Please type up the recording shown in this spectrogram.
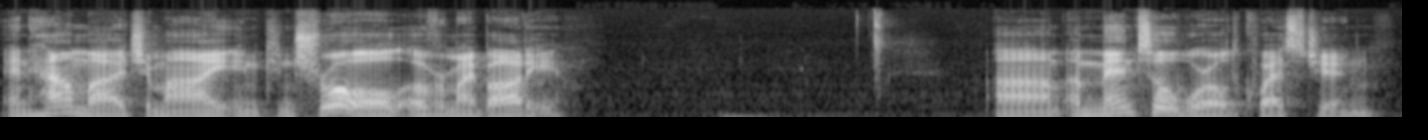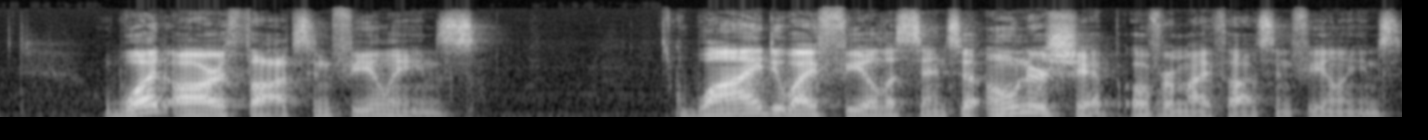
And how much am I in control over my body? Um, a mental world question What are thoughts and feelings? Why do I feel a sense of ownership over my thoughts and feelings?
